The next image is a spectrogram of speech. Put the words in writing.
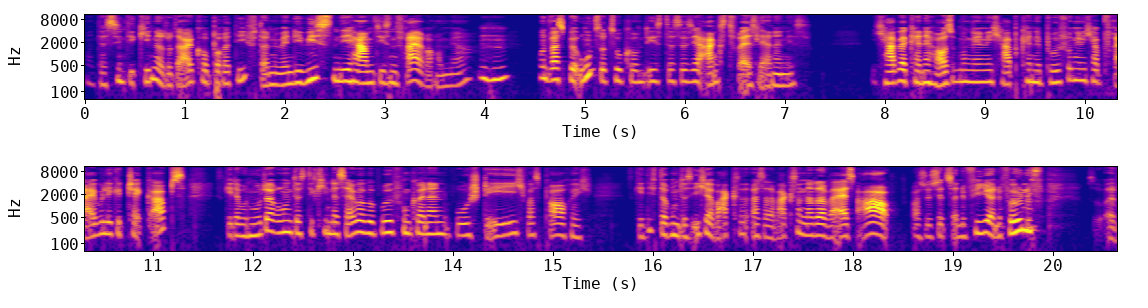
Und das sind die Kinder total kooperativ dann, wenn die wissen, die haben diesen Freiraum. Ja? Mhm. Und was bei uns dazu kommt, ist, dass es ja angstfreies Lernen ist. Ich habe ja keine Hausübungen, ich habe keine Prüfungen, ich habe freiwillige Check-ups. Es geht aber nur darum, dass die Kinder selber überprüfen können, wo stehe ich, was brauche ich. Es geht nicht darum, dass ich als Erwachsener da weiß, ah, was ist jetzt eine 4, eine 5. So, äh,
